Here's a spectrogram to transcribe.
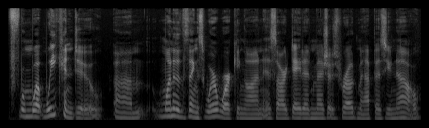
from what we can do, um, one of the things we're working on is our data and measures roadmap, as you know.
